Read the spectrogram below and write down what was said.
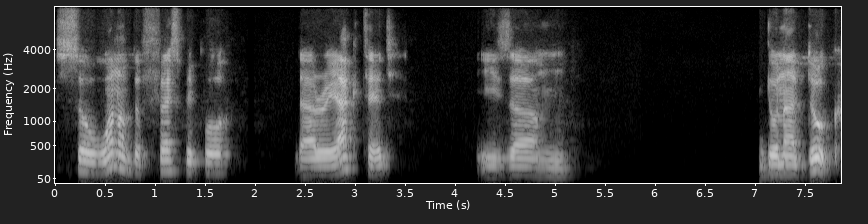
So one of the first people that reacted is um, Donald Duke.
